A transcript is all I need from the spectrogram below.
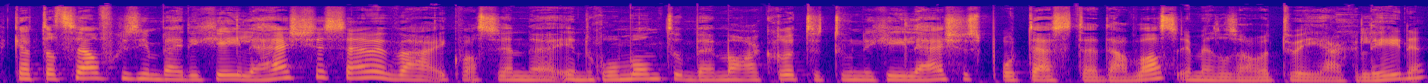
Ik heb dat zelf gezien bij de gele hesjes. Hè, waar ik was in, in Roermond toen bij Mark Rutte toen de gele hesjesprotesten daar was. Inmiddels al twee jaar geleden.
